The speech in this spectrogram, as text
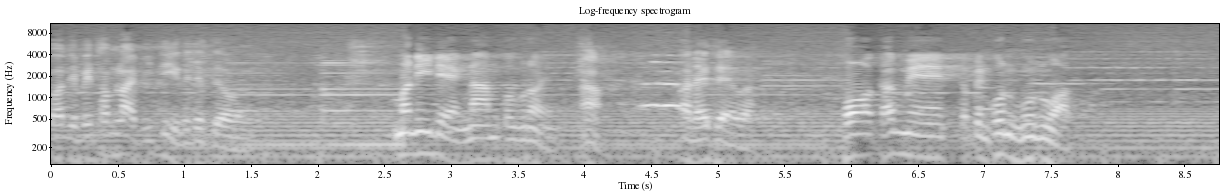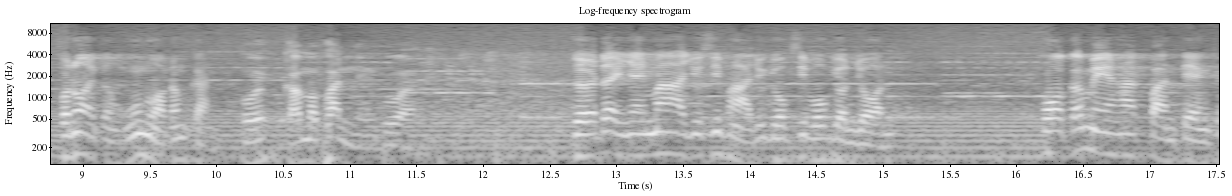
ตอนจะไปทำลายพิธีก็จะเตือนมานีแดงน้ำของกูหน่อย อ้าวอะไรแท้วะพ่อกับแม่ก็เป็นคนหูหนวกคนน้อยกับหูหนวกน้ำกันโอ้ยกรรมพันธุ์นี่กูว่าเกิดได้ใหญ่มาอายุสิบห้ายกยกสิบหกยอนยอนพ่อกับแม่หักปานแต่งแพ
